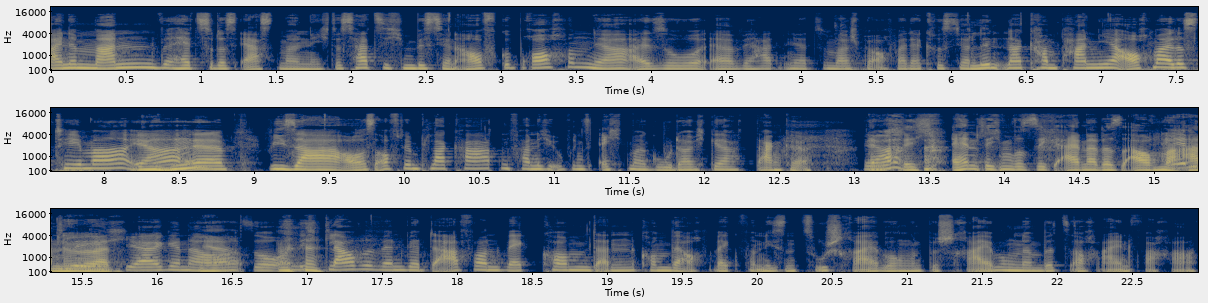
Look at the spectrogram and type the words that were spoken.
Bei einem Mann hättest du das erstmal nicht. Das hat sich ein bisschen aufgebrochen, ja. Also äh, wir hatten ja zum Beispiel auch bei der Christian Lindner-Kampagne auch mal das Thema, ja. Mhm. Äh, wie sah er aus auf den Plakaten? Fand ich übrigens echt mal gut. Da habe ich gedacht, danke. Ja? Endlich, endlich muss sich einer das auch mal endlich, anhören. Ja, genau. Ja. So und ich glaube, wenn wir davon wegkommen, dann kommen wir auch weg von diesen Zuschreibungen und Beschreibungen. Dann wird es auch einfacher.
